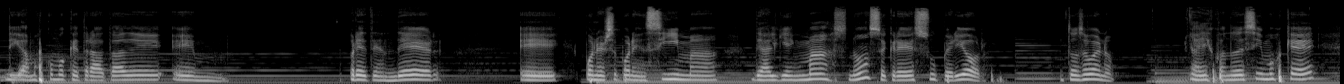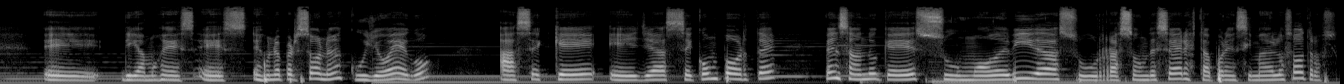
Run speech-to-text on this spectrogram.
digamos como que trata de em, pretender eh, ponerse por encima de alguien más, ¿no? Se cree superior. Entonces, bueno, ahí es cuando decimos que, eh, digamos, es, es, es una persona cuyo ego hace que ella se comporte pensando que su modo de vida, su razón de ser está por encima de los otros.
